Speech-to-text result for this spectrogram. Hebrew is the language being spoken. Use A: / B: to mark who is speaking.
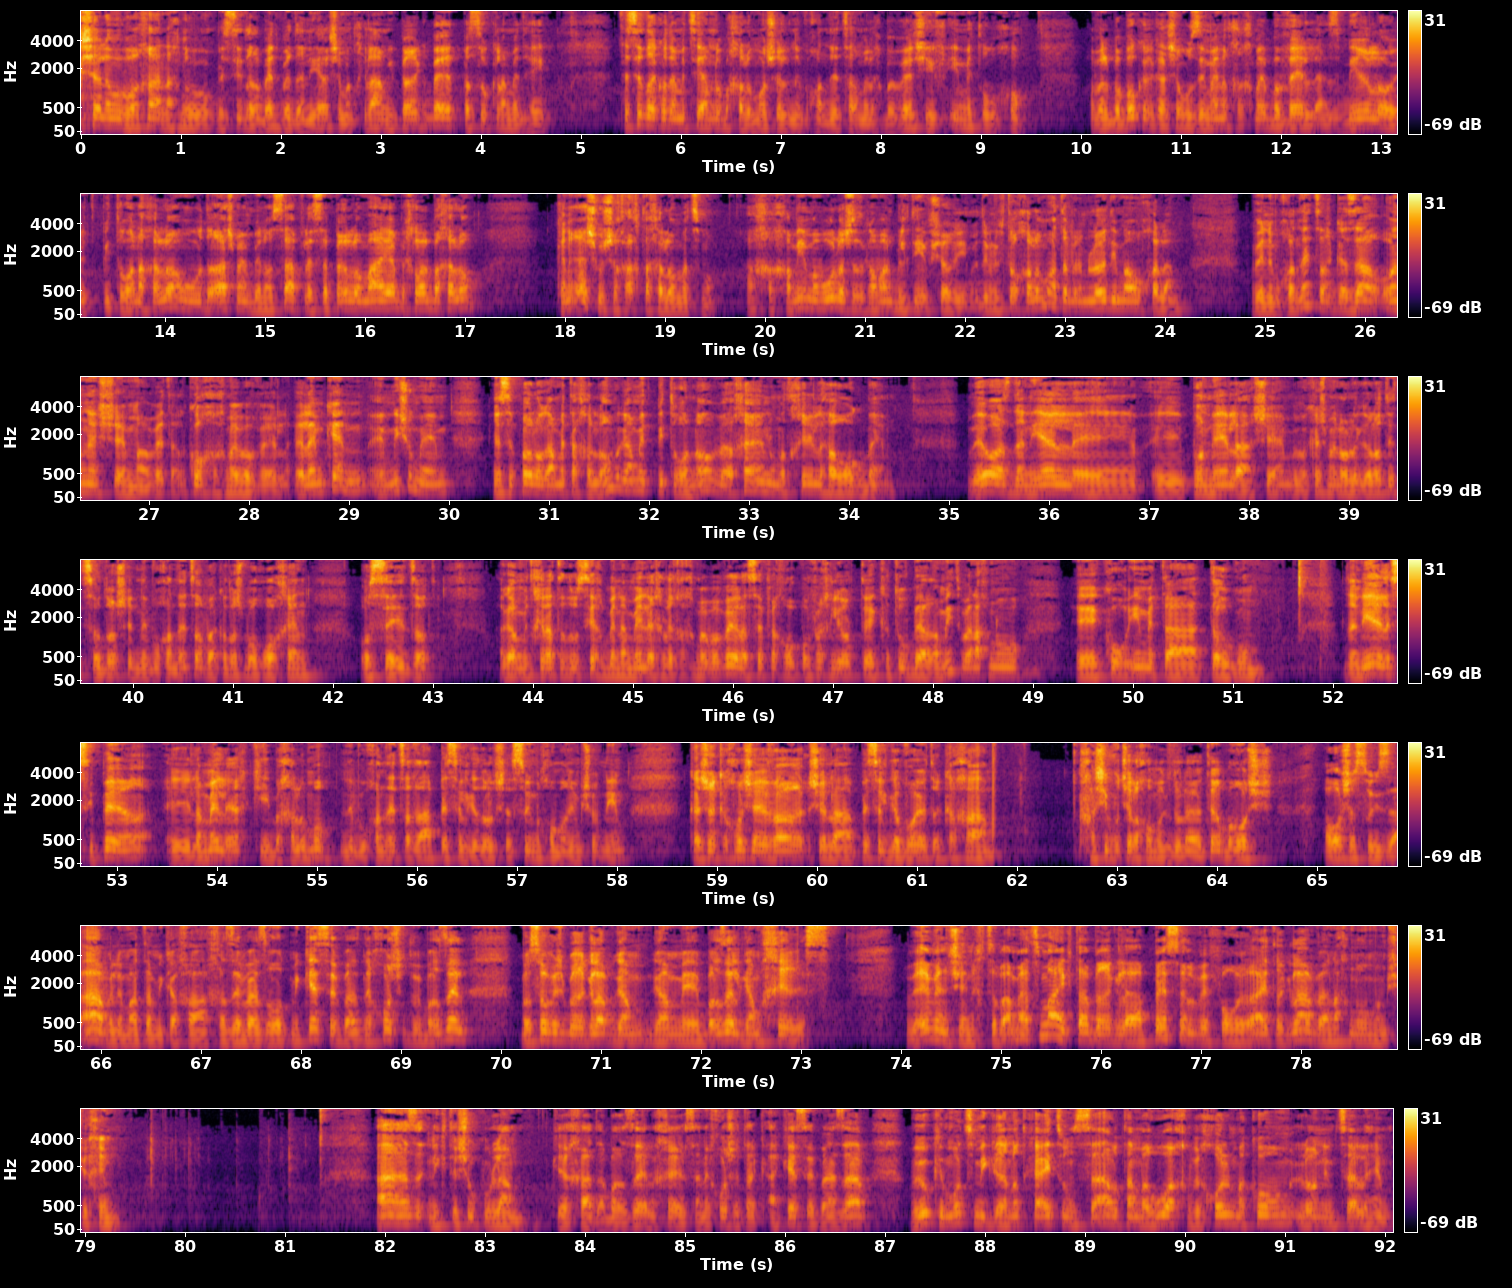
A: שלום וברכה, אנחנו בסדרה ב' בדניאל שמתחילה מפרק ב', פסוק ל"ה. את הסדרה הקודמת סיימנו בחלומו של נבוכדנצר מלך בבל שהפעים את רוחו. אבל בבוקר כאשר הוא זימן את חכמי בבל להסביר לו את פתרון החלום, הוא דרש מהם בנוסף לספר לו מה היה בכלל בחלום. כנראה שהוא שכח את החלום עצמו. החכמים אמרו לו שזה כמובן בלתי אפשרי, הם יודעים לפתור חלומות אבל הם לא יודעים מה הוא חלם. ונבוכדנצר גזר עונש מוות על כל חכמי בבל, אלא אם כן מישהו מהם יספר לו גם את החלום וגם את פתרונו, ואכן הוא מתחיל להרוג בהם. ויועז דניאל אה, אה, פונה להשם, מבקש ממנו לגלות את סודו של נבוכדנצר, והקדוש ברוך הוא אכן עושה את זאת. אגב, מתחילת הדו-שיח בין המלך לחכמי בבל, הספר הופך להיות אה, כתוב בארמית, ואנחנו אה, קוראים את התרגום. דניאל סיפר אה, למלך כי בחלומו נבוכדנצר ראה פסל גדול שעשוי מחומרים שונים, כאשר ככל שהאיבר של הפסל גבוה יותר, ככה החשיבות של החומר גדולה יותר. בראש, הראש עשוי זהב, ולמטה מככה החזה והזרועות מכסף, ואז נחושת וברזל. בסוף יש ברגליו גם, גם אה, ברזל, גם חרס. ואבן שנחצבה מעצמה הכתה ברגלי הפסל ופוררה את רגליו, ואנחנו ממשיכים. אז נקטשו כולם כאחד, הברזל, החרס, הנחושת, הכסף והזהב, והיו כמוץ מגרנות קיץ ונשאה אותם הרוח, וכל מקום לא נמצא להם.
